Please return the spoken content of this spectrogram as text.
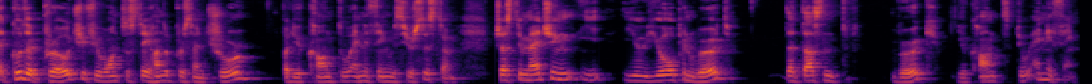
a good approach if you want to stay 100% sure, but you can't do anything with your system. Just imagine you, you open Word that doesn't work, you can't do anything.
